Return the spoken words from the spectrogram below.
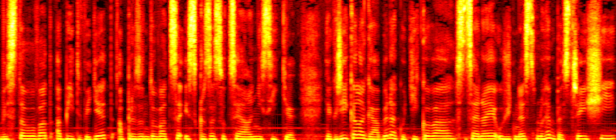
vystavovat a být vidět a prezentovat se i skrze sociální sítě. Jak říkala Gábina Kotíková, scéna je už dnes mnohem pestřejší,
